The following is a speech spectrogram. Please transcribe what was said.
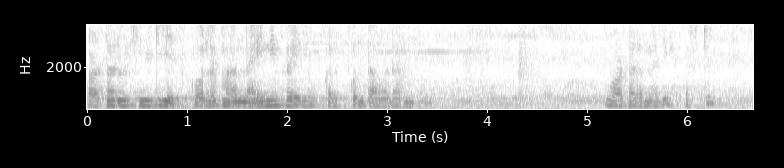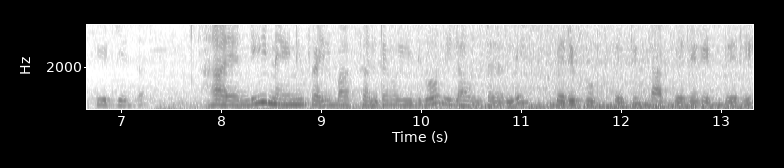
వాటర్ హీట్ చేసుకోవాలి. మన నైనీ ఫైలు కలుపుకొని తాగడానికి. వాటర్ అనేది ఫస్ట్ హీట్ చేద్దాం. హాయ్ అండి. నైని ఫైల్ బాక్స్ అంటే ఇదిగో ఇలా ఉంటుందండి. బెర్రీ ఫ్రూట్స్ తోటి బ్లాక్ బెర్రీ రెడ్ బెర్రీ.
